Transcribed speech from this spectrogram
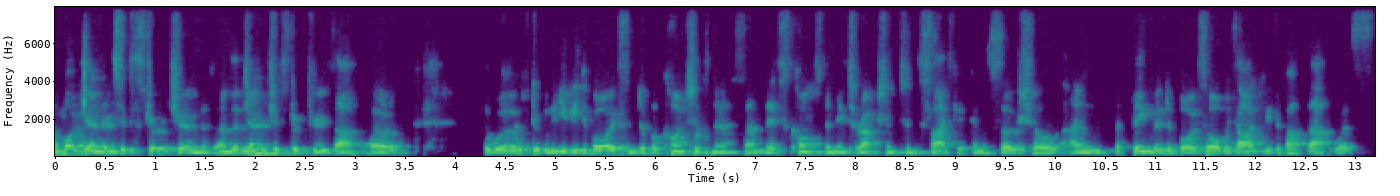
a more generative structure, and the, and the generative structure is that of the work of W. E. B. Du Bois and double consciousness and this constant interaction between the psychic and the social. And the thing that Du Bois always argued about that was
